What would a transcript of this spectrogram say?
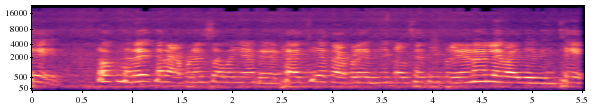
છે. તો ખરેખર આપણે સૌ અહીંયા બેઠા છીએ તો આપણે એમની પાસેથી પ્રેરણા લેવા જેવી છે.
